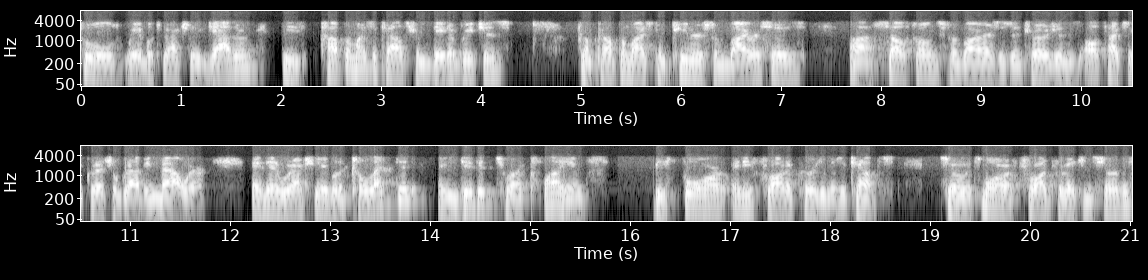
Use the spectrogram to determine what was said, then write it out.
tools, we're able to actually gather these compromised accounts from data breaches, from compromised computers, from viruses, uh, cell phones from viruses and Trojans, all types of credential grabbing malware. And then we're actually able to collect it and give it to our clients before any fraud occurs in those accounts. So it's more a fraud prevention service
